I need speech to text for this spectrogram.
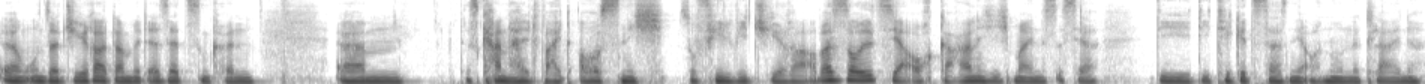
ähm, unser Jira damit ersetzen können. Ähm, das kann halt weitaus nicht so viel wie Jira, aber soll es ja auch gar nicht. Ich meine, es ist ja, die, die Tickets, da sind ja auch nur eine kleine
